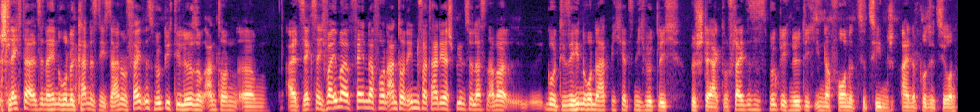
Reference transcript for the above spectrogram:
Schlechter als in der Hinrunde kann es nicht sein. Und vielleicht ist wirklich die Lösung Anton ähm, als Sechser. Ich war immer Fan davon, Anton Innenverteidiger spielen zu lassen, aber gut, diese Hinrunde hat mich jetzt nicht wirklich bestärkt. Und vielleicht ist es wirklich nötig, ihn nach vorne zu ziehen, eine Position.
